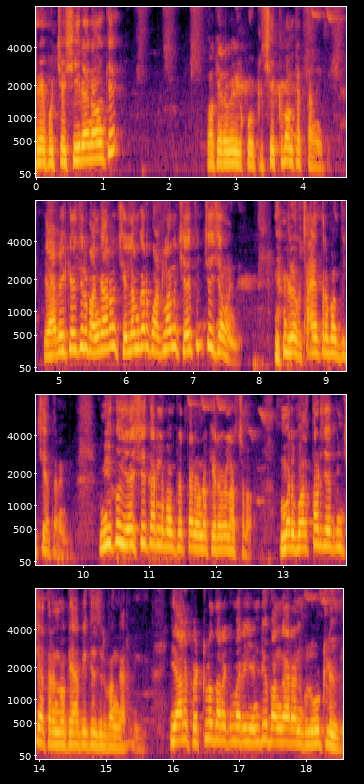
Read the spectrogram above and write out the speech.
రేపు వచ్చే శ్రీరామకి ఒక ఇరవై వేల కోట్లు చెక్ పంపిస్తాను ఇది. యాభై కేజీలు బంగారం చెల్లెమ్మ గారికి వడ్లను చేపించేసామండి రేపు సాయంత్రం పంపించేస్తానండి. మీకు ఏసీ కర్రలు పంపిస్తానండి? ఒక ఇరవై లక్షలు. మరి మలతాడు చేపించేస్తారండి ఒక యాభై కేజీలు బంగారం. మీకు ఇవాళ పెట్ల ధరకి మరి ఎండి బంగారానికి లోటు లేదు.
